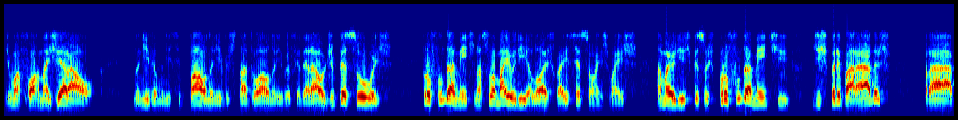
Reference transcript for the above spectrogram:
de uma forma geral, no nível municipal, no nível estadual, no nível federal, de pessoas profundamente, na sua maioria, lógico, há exceções, mas na maioria de pessoas profundamente despreparadas para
